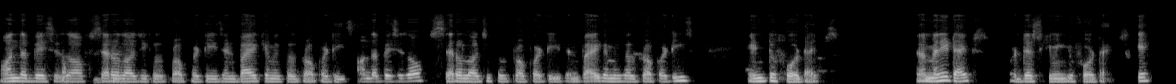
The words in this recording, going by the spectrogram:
on the basis of serological properties and biochemical properties on the basis of serological properties and biochemical properties into four types. There are many types but just giving you four types okay?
